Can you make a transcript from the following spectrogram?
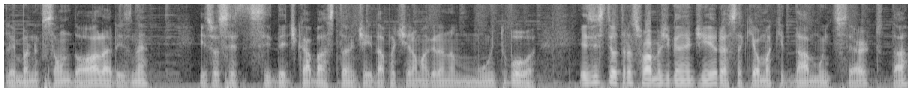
lembrando que são dólares, né? E se você se dedicar bastante aí dá para tirar uma grana muito boa. Existem outras formas de ganhar dinheiro, essa aqui é uma que dá muito certo, tá?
